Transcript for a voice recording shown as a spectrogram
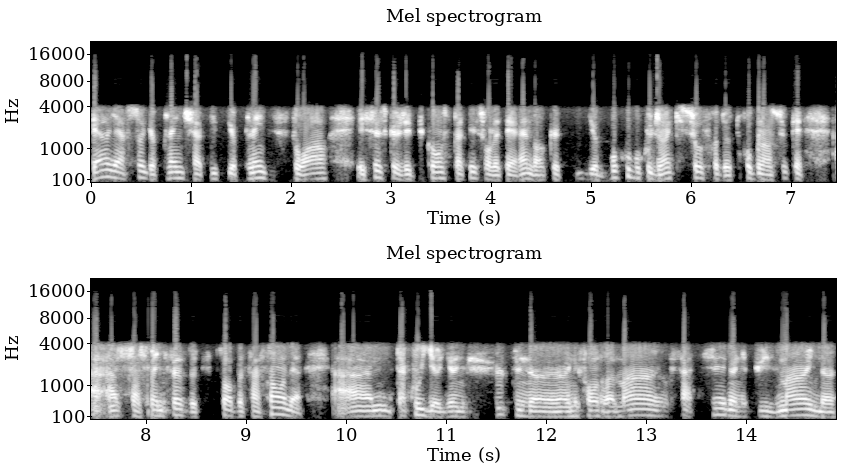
derrière ça, il y a plein de chapitres, il y a plein d'histoires, et c'est ce que j'ai pu constater sur le terrain. Donc, il y a beaucoup, beaucoup de gens qui souffrent de troubles anxieux, que, ça se manifeste de toutes sortes de façons. tout à coup, il y, a, une chute, un effondrement, une fatigue, un épuisement, une,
